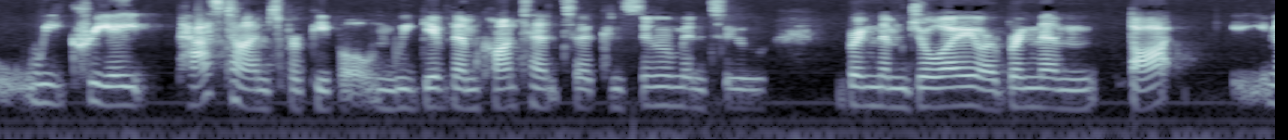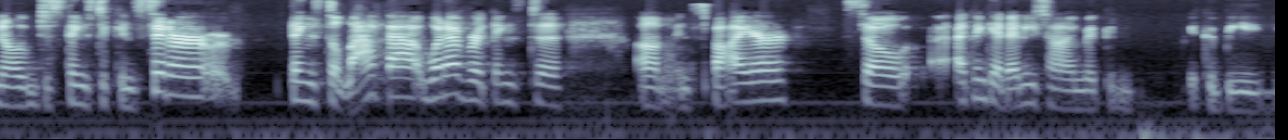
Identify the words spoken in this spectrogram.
we create pastimes for people, and we give them content to consume and to bring them joy or bring them thought. You know, just things to consider or things to laugh at, whatever things to um, inspire. So I think at any time it could it could be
